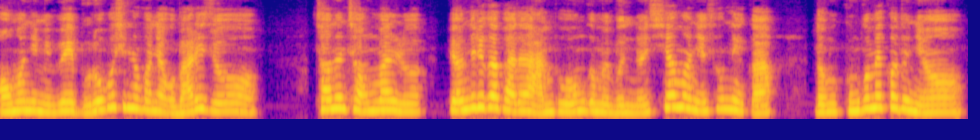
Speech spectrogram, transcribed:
어머님이 왜 물어보시는 거냐고 말이죠. 저는 정말로 며느리가 받은 암보험금을 묻는 시어머니의 속내가 너무 궁금했거든요.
